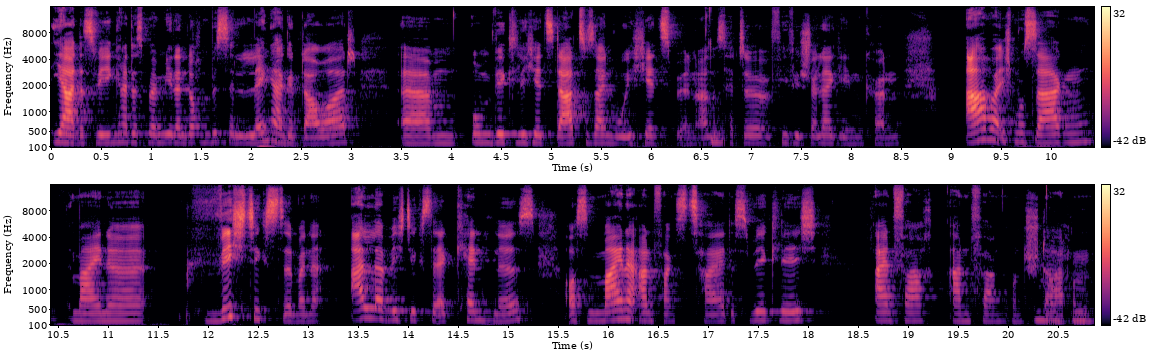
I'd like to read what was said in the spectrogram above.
ja, deswegen hat es bei mir dann doch ein bisschen länger gedauert, ähm, um wirklich jetzt da zu sein, wo ich jetzt bin. Also es hätte viel, viel schneller gehen können. Aber ich muss sagen, meine wichtigste, meine allerwichtigste Erkenntnis aus meiner Anfangszeit ist wirklich einfach anfangen und starten.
